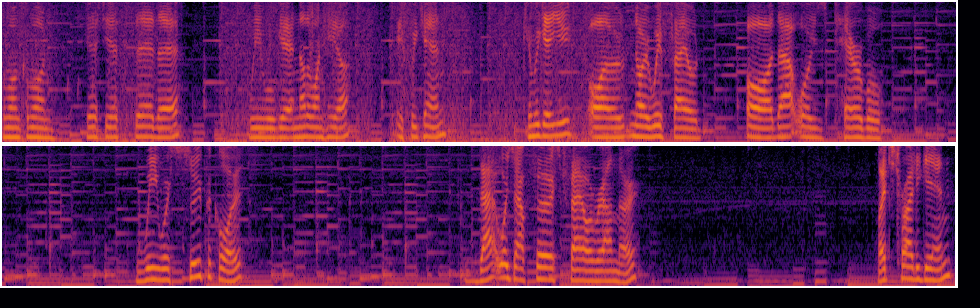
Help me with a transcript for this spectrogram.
Come on, come on. Yes, yes, there, there. We will get another one here. If we can. Can we get you? Oh, no, we've failed. Oh, that was terrible. We were super close. That was our first fail round though. Let's try it again,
